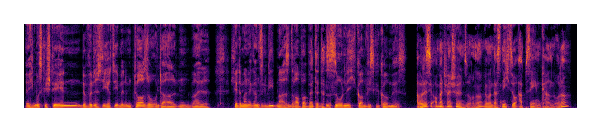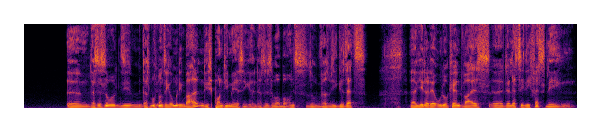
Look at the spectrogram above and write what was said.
Ich muss gestehen, du würdest dich jetzt hier mit einem Torso unterhalten, weil ich hätte meine ganzen Gliedmaßen drauf verwettet, dass es so nicht kommt, wie es gekommen ist. Aber das ist ja auch manchmal schön so, ne? wenn man das nicht so absehen kann, oder? Ähm, Das ist so, die, das muss man sich unbedingt behalten, die Sponti-mäßige. Das ist aber bei uns so was wie Gesetz. Äh, jeder, der Udo kennt, weiß, äh, der lässt sich nicht festlegen,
